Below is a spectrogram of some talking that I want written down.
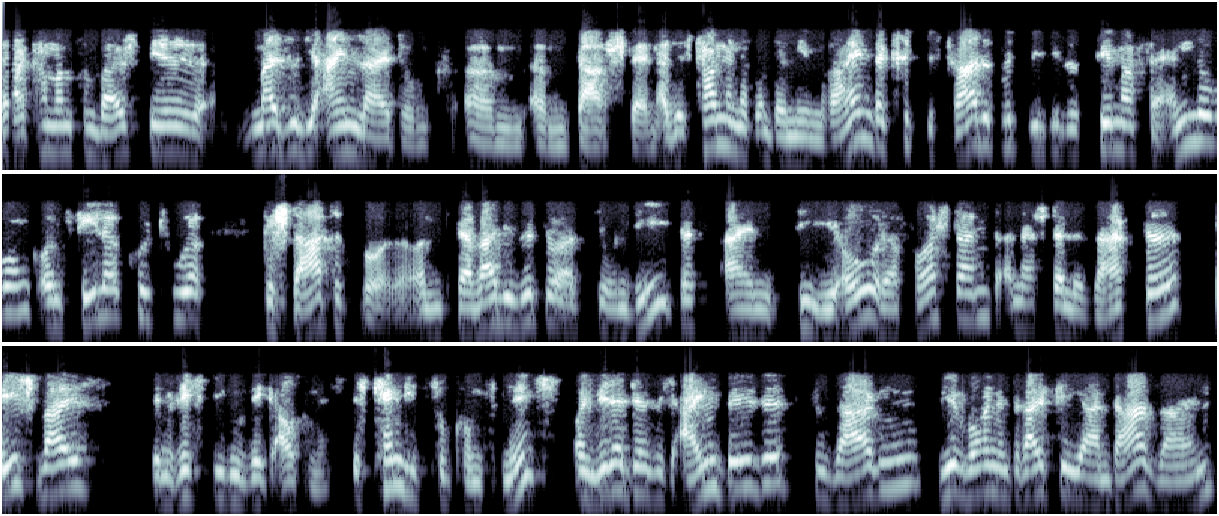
da kann man zum Beispiel mal so die Einleitung ähm, ähm, darstellen. Also ich kam in das Unternehmen rein, da kriegte ich gerade mit, wie dieses Thema Veränderung und Fehlerkultur gestartet wurde. Und da war die Situation die, dass ein CEO oder Vorstand an der Stelle sagte, ich weiß den richtigen Weg auch nicht. Ich kenne die Zukunft nicht. Und jeder, der sich einbildet, zu sagen, wir wollen in drei, vier Jahren da sein,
